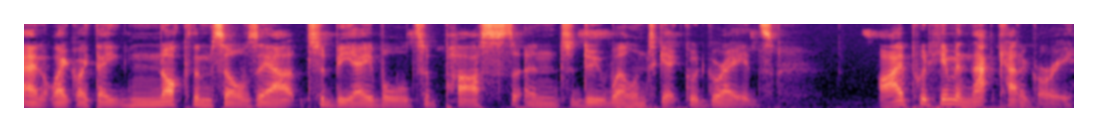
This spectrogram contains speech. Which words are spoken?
and like like they knock themselves out to be able to pass and to do well and to get good grades. I put him in that category.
